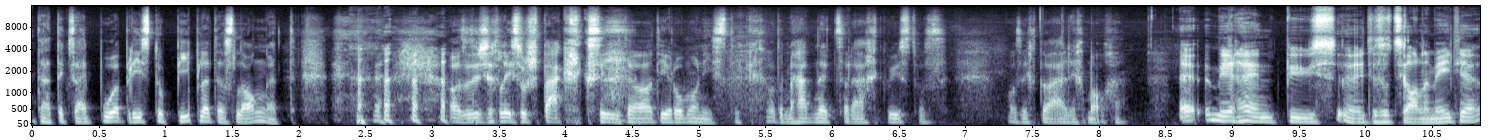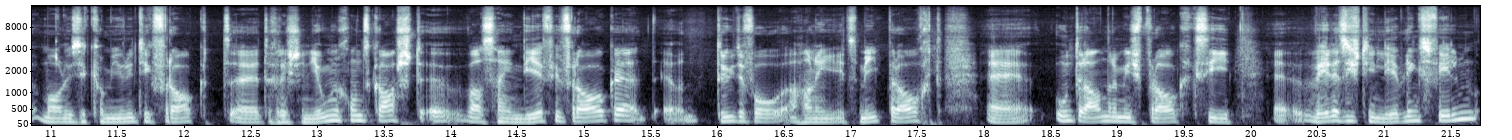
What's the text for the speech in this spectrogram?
Dann hat er gesagt, Bub, liest du die Bibel, das langt. also das war ein bisschen suspekt, da, die Romanistik. Oder man hat nicht so recht gewusst, was, was ich da eigentlich mache. Äh, wir haben bei uns äh, in den sozialen Medien mal unsere Community gefragt, äh, der Christian Junge kommt zu Gast, was haben die für Fragen? Drei davon habe ich jetzt mitgebracht. Unter anderem war die Frage, welches ist dein Lieblingsfilm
